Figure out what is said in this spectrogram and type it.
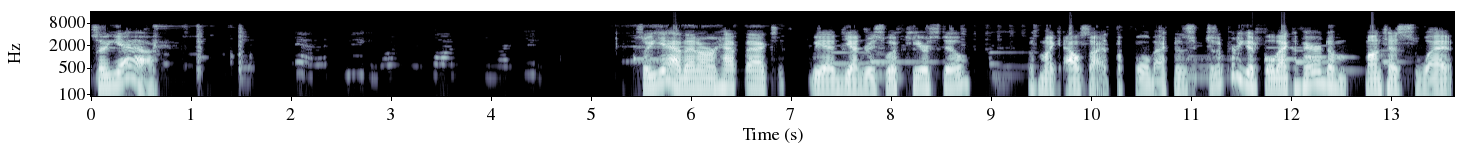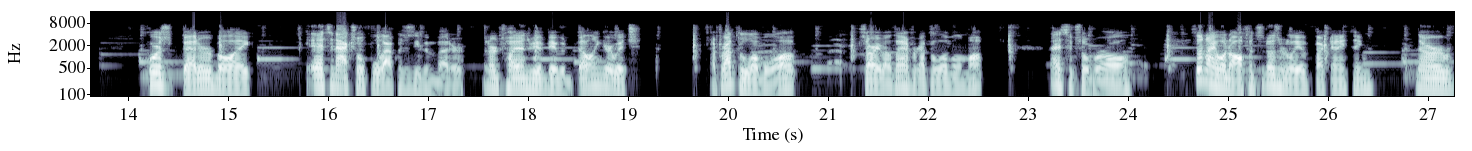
So yeah. So yeah, then our halfbacks, we have D'Andre Swift here still with Mike Alstott at the fullback, which is a pretty good fullback compared to Montez Sweat. Of course, better, but like it's an actual fullback, which is even better. Then our tight ends, we have David Bellinger, which I forgot to level up. Sorry about that, I forgot to level him up. 96 overall. So 91 offense, it doesn't really affect anything. Now our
